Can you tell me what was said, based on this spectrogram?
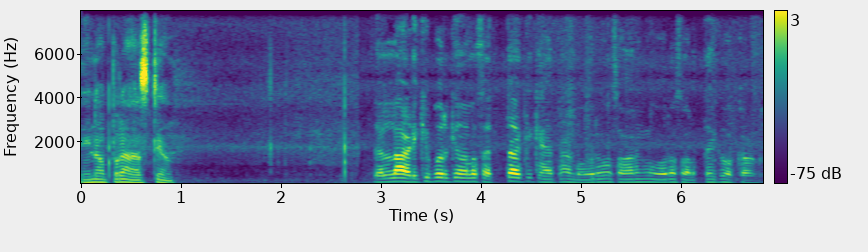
ഇതിനപ്പുറം ആസ്തിയാണ്. ഇതെല്ലാം അടുക്കി പെറുക്കി നല്ല സെറ്റാക്കി കയറ്റാണ്ട് ഓരോ സാധനങ്ങളും ഓരോ സ്ഥലത്തേക്ക് വെക്കാണ്ട്.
